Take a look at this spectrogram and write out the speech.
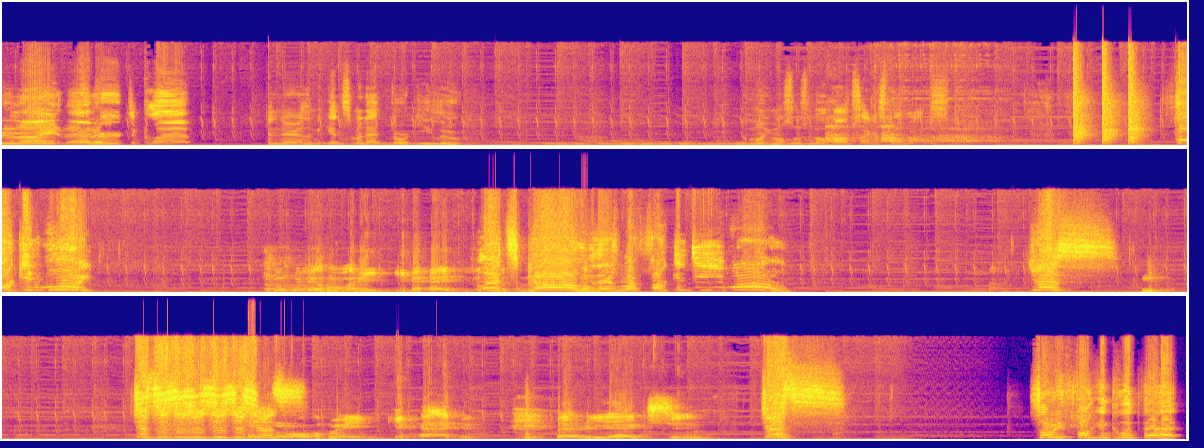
tonight. That hurt to clap. In there, let me get some of that dorky loot. Come on, you want some spell bombs? I got spell bombs. Fucking white! oh my god. Let's go! There's my fucking D-Bow! Nice. Yes! Yes, yes, yes, yes, yes, yes! Oh my god. That reaction. Yes! Somebody fucking clip that!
